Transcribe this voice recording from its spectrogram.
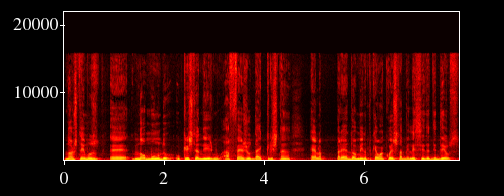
nós temos é, no mundo o cristianismo, a fé judaico-cristã, ela predomina porque é uma coisa estabelecida de Deus.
